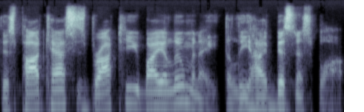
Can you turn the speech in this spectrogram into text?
This podcast is brought to you by Illuminate, the Lehigh Business Blog.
